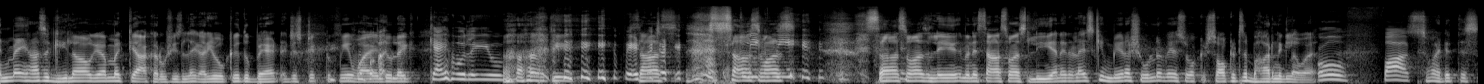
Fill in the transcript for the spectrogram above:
and मैं यहाँ से गीला हो गया मैं क्या करूँ? शीज लाइक अरे ओके तू but just stick to me while to like क्या ही बोलेगी वो? हाँ, कि सांस सांस वांस सांस वांस ले मैंने सांस वांस ली एंड आई रियलाइज़ कि मेरा शोल्डर वे सॉकेट से बाहर निकला हुआ है। ओह fuck so I did this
